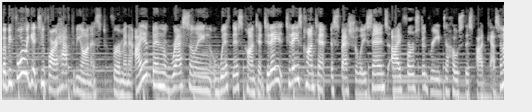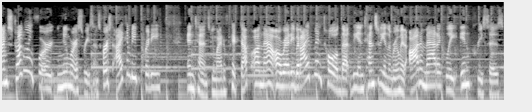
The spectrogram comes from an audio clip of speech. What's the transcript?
But before we get too far, I have to be honest for a minute. I have been wrestling with this content today, today's content, especially since I first agreed to host this podcast. And I'm struggling for numerous reasons. First, I can be pretty intense. You might have picked up on that already, but I've been told that the intensity in the room, it automatically increases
